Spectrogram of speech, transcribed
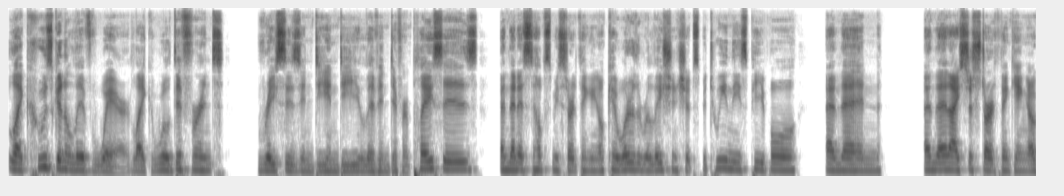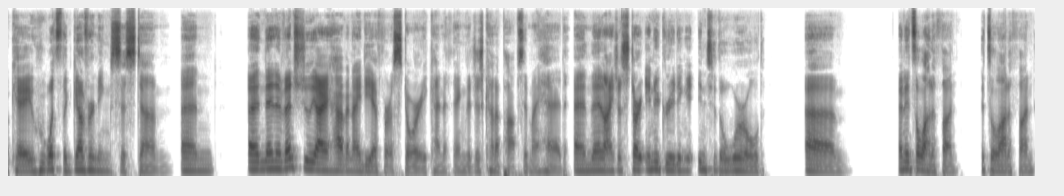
like who's gonna live where? Like will different races in D and D live in different places? And then it helps me start thinking, okay, what are the relationships between these people? And then and then I just start thinking, okay, who, what's the governing system? And and then eventually I have an idea for a story kind of thing that just kind of pops in my head. And then I just start integrating it into the world. Um, and it's a lot of fun. It's a lot of fun.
